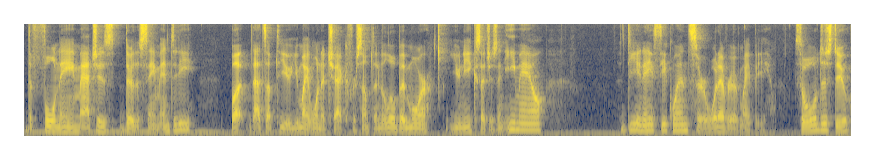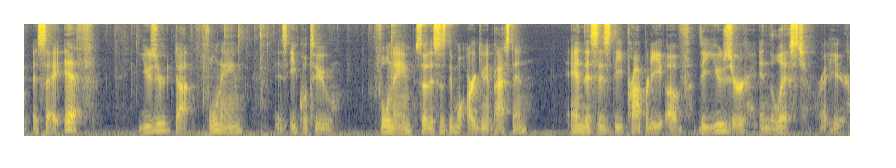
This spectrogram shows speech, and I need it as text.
the full name matches, they're the same entity, but that's up to you. You might wanna check for something a little bit more unique, such as an email, DNA sequence or whatever it might be. So what we'll just do is say if user.fullname is equal to full name, so this is the argument passed in, and this is the property of the user in the list right here.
